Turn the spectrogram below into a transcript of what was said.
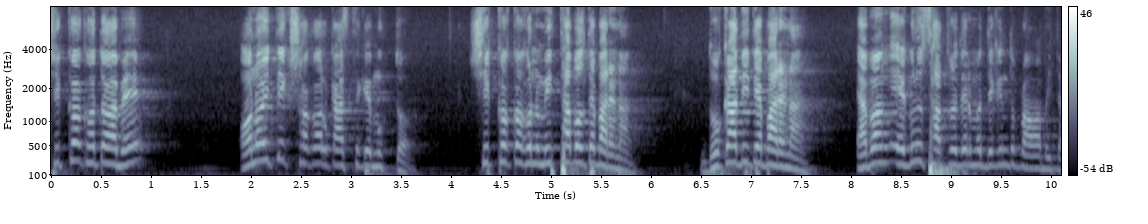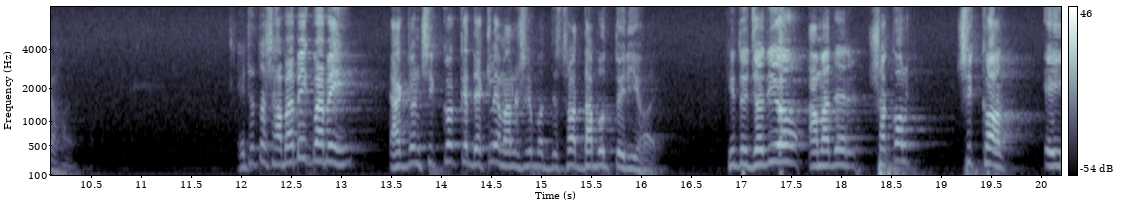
শিক্ষক হতে হবে অনৈতিক সকল কাজ থেকে মুক্ত। শিক্ষক কখনো মিথ্যা বলতে পারে না, ধোকা দিতে পারে না। এবং এগুলো ছাত্রদের মধ্যে কিন্তু প্রভাবিত হয়। এটা তো স্বাভাবিকভাবেই একজন শিক্ষককে দেখলে মানুষের মধ্যে শ্রদ্ধাবোধ তৈরি হয়। কিন্তু যদিও আমাদের সকল শিক্ষক এই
